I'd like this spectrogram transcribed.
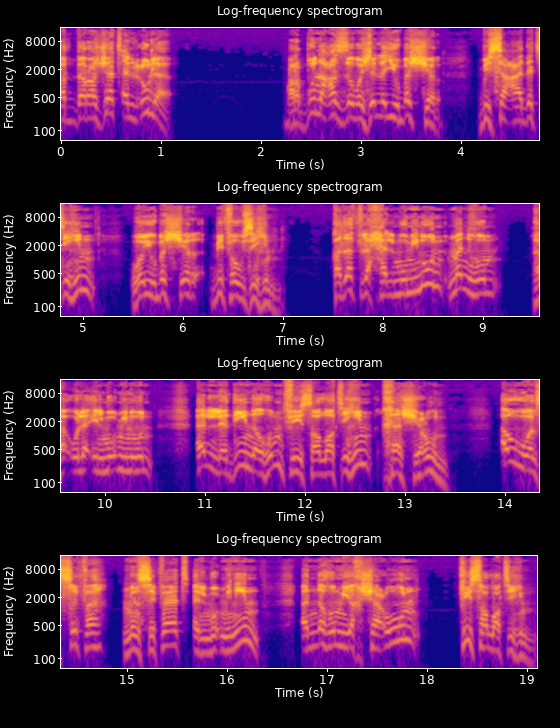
الدرجات العلى. ربنا عز وجل يبشر بسعادتهم ويبشر بفوزهم. قد أفلح المؤمنون. من هم؟ هؤلاء المؤمنون الذين هم في صلاتهم خاشعون. أول صفة من صفات المؤمنين أنهم يخشعون في صلاتهم.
